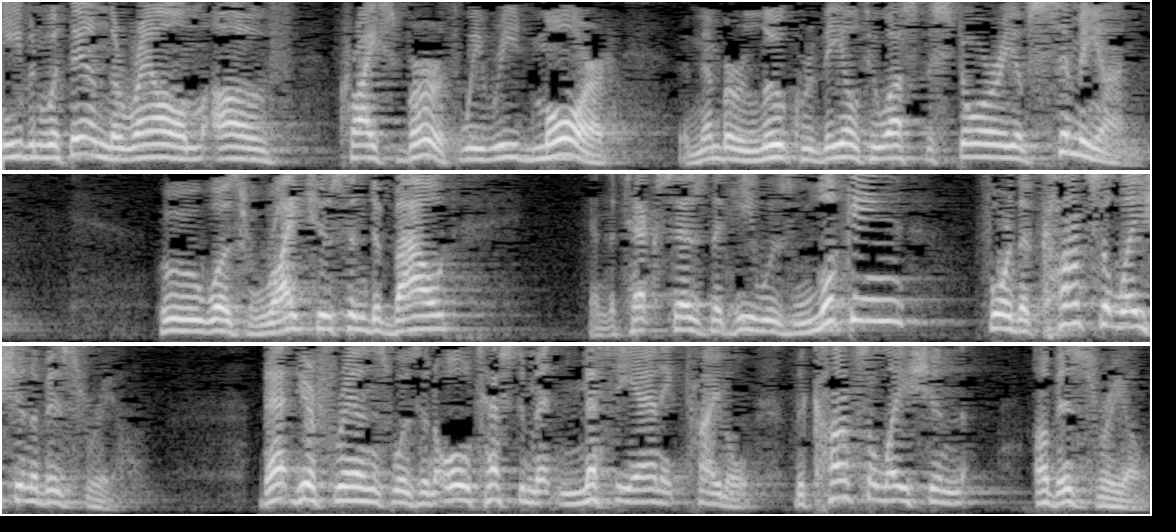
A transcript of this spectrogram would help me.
even within the realm of Christ's birth, we read more. Remember, Luke revealed to us the story of Simeon, who was righteous and devout, and the text says that he was looking for the consolation of Israel. That, dear friends, was an Old Testament messianic title, the consolation of Israel.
